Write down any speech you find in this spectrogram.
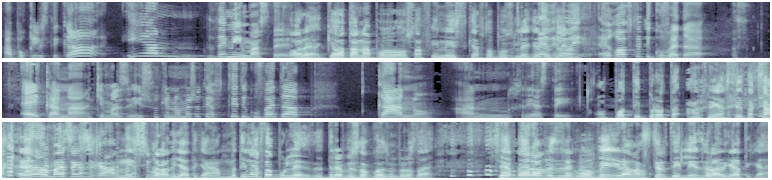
αποκλειστικά ή αν δεν είμαστε. Ωραία. Και όταν αποσαφηνίστηκε αυτό, όπω λέγεται. Ναι, και δηλαδή, όταν- εγώ αυτή την κουβέντα έκανα και μαζί σου και νομίζω ότι αυτή την κουβέντα κάνω, αν χρειαστεί. Οπότε πρώτα, αν χρειαστεί, θα ξα... ε, μα έχει γαμίσει βραδιάτικα να πούμε. Τι είναι αυτά που λε, δεν τρέπεις τον κόσμο μπροστά. Σε φέραμε στην εκπομπή να μας ξεφτυλίσει βραδιάτικα.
